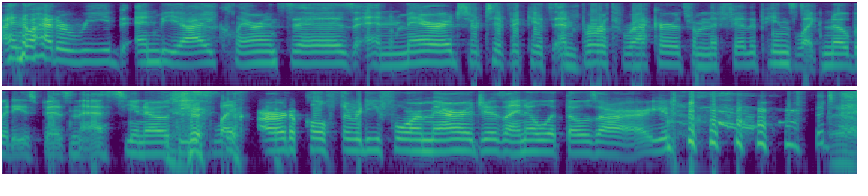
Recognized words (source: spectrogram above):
I know how to read NBI clearances and marriage certificates and birth records from the Philippines like nobody's business. You know, these like Article 34 marriages, I know what those are, you know. yeah.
